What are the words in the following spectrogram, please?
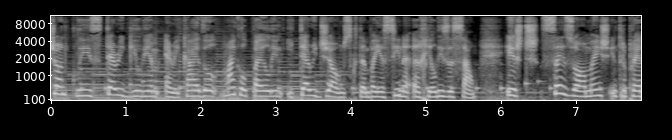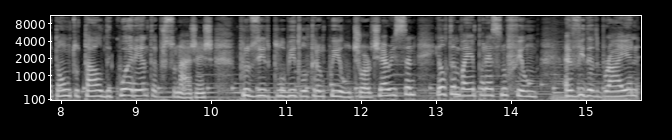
John Cleese, Terry Gilliam, Eric Idle, Michael Palin e Terry Jones, que também assina a realização. Estes seis homens interpretam um total de 40 personagens. Produzido pelo Beatle tranquilo George Harrison, ele também aparece no filme. A vida de Brian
